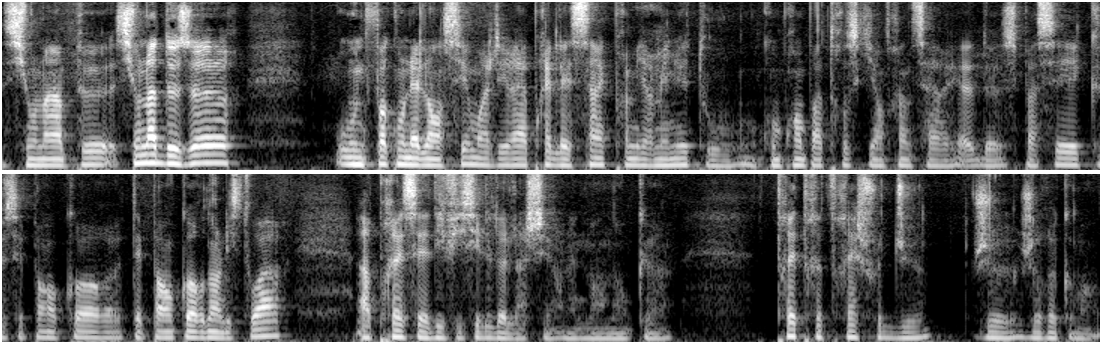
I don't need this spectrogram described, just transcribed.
si on a un peu, si on a deux heures ou une fois qu'on est lancé, moi je dirais après les cinq premières minutes où on comprend pas trop ce qui est en train de se, de se passer, que c'est pas encore, t'es pas encore dans l'histoire. Après, c'est difficile de lâcher honnêtement. Donc euh, très très très chouette jeu, je, je recommande.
